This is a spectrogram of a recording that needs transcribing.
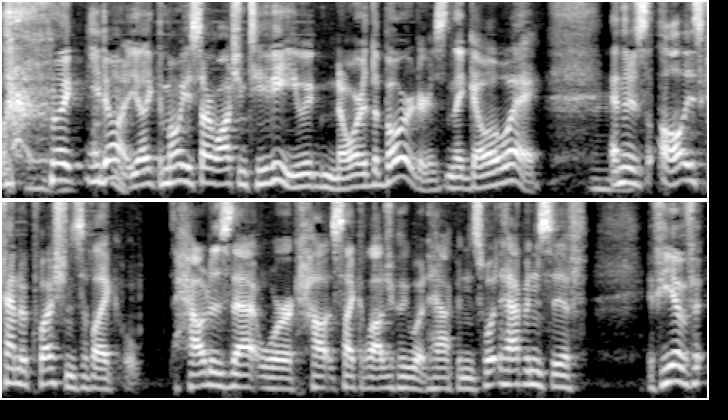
Like you don't. You like the moment you start watching tv you ignore the borders and they go away. Mm-hmm. And there's all these kind of questions of like how does that work? How psychologically what happens? What happens if if you have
